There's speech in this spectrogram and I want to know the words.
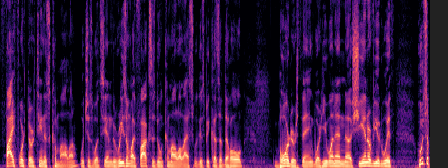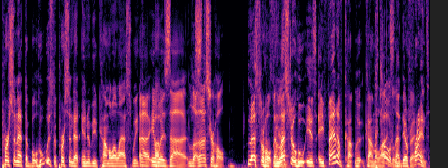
5 4 13 is Kamala, which is what's in. The reason why Fox is doing Kamala last week is because of the whole border thing where he went in. uh, she interviewed with. Who's the person at the who was the person that interviewed Kamala last week? Uh, it was uh, Le- Lester Holt. Lester Holt. And Lester, who is a fan of Kam- uh, Kamala, it's not, they're right, friends.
